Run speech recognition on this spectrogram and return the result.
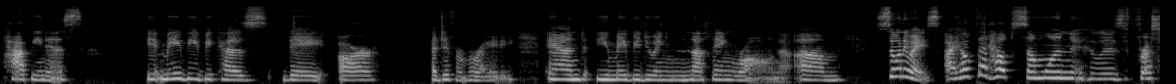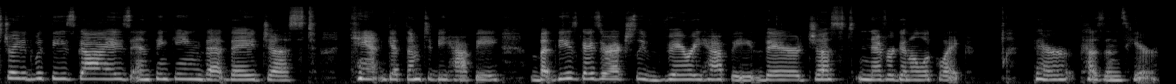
happiness, it may be because they are a different variety and you may be doing nothing wrong. Um, so anyways, I hope that helps someone who is frustrated with these guys and thinking that they just can't get them to be happy. But these guys are actually very happy. They're just never going to look like their cousins here.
